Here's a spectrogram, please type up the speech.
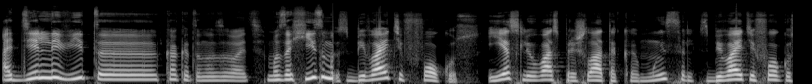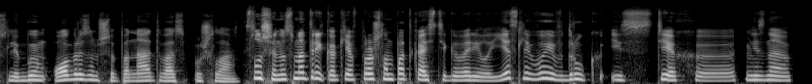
отдельный вид, э, как это называть? Мазохизм? Сбивайте фокус. Если у вас пришла такая мысль, сбивайте фокус любым образом, чтобы она от вас ушла. Слушай, ну смотри, как я в прошлом подкасте говорила, если вы вдруг из тех, э, не знаю,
